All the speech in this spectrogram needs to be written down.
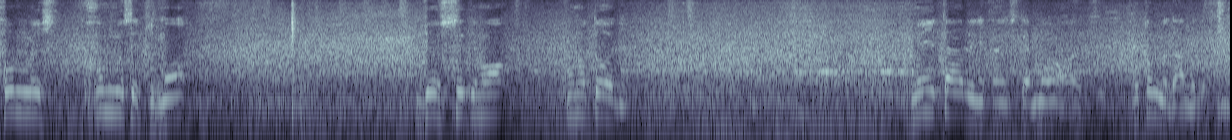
本務本務席も助手席もこの通り。メーター類に関してもほとんどダメですね。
